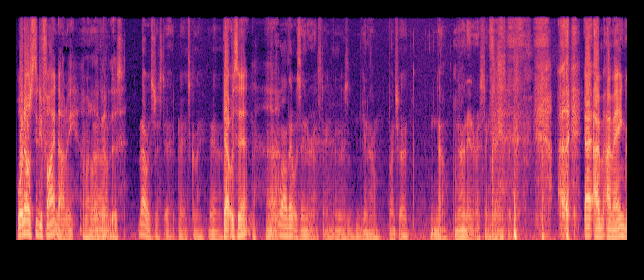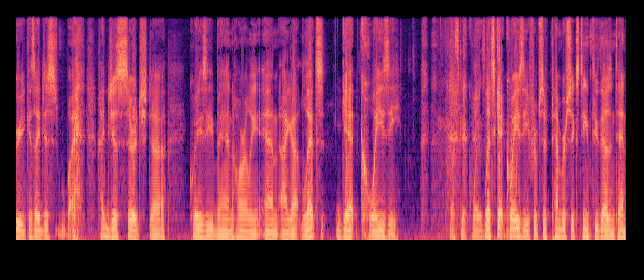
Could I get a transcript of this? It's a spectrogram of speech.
What else did you find on me? I'm gonna look Um, up this. That was just it, basically. Yeah. That was it. Uh, Uh, well, that was interesting. And there's you know a bunch of no non-interesting things. I, I'm I'm angry because I just I just searched uh, Quazy Band Harley and I got Let's Get Quazy. Let's get crazy. Let's Get Quazy from September 16th, 2010.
